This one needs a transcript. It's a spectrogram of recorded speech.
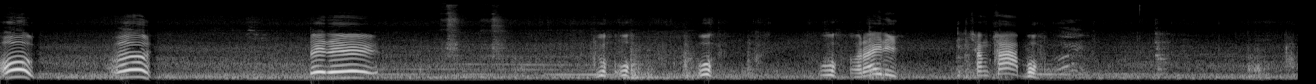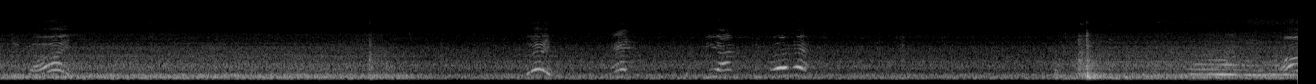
โเออได้เด้โอ้โอ้โอ้โอ้อะไรนี่ช่างภาพบ่เฮ้ยเอ็ดพี่อันพี่เพิ่มเลยอ๋อ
